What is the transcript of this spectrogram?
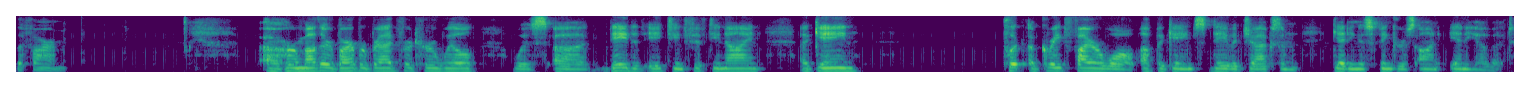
the farm. Uh, her mother, Barbara Bradford, her will was uh, dated 1859. Again, put a great firewall up against David Jackson getting his fingers on any of it.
